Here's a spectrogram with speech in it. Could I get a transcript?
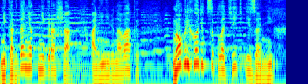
никогда нет ни гроша. Они не виноваты. Но приходится платить и за них.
